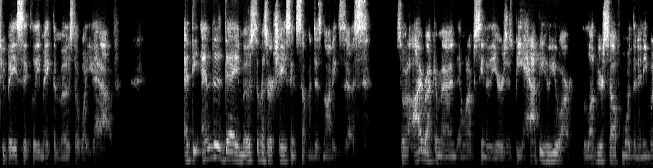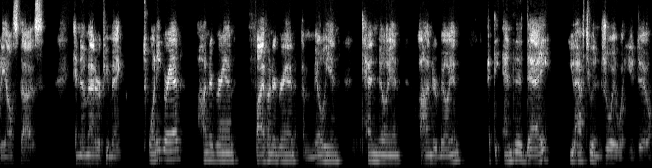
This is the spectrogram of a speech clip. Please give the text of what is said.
to basically make the most of what you have. At the end of the day, most of us are chasing something that does not exist. So, what I recommend and what I've seen over the years is be happy who you are love yourself more than anybody else does. And no matter if you make 20 grand, 100 grand, 500 grand, a million, 10 million, 100 million, at the end of the day, you have to enjoy what you do and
